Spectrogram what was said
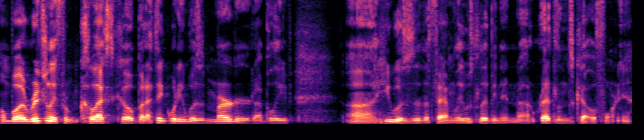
Homeboy originally from Calexico, but I think when he was murdered, I believe, Uh, he was the family was living in uh, Redlands, California.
